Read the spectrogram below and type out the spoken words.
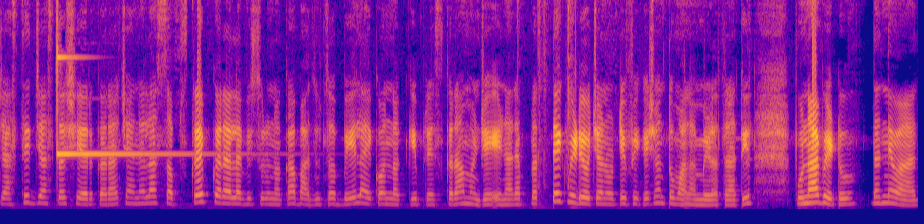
जास्तीत जास्त शेअर करा. चॅनलला सबस्क्राईब करायला विसरू नका. बाजूचं बेल आयकॉन नक्की प्रेस करा. म्हणजे येणाऱ्या प्रत्येक व्हिडिओच्या नोटिफिकेशन तुम्हाला मिळत राहतील. पुन्हा भेटू. धन्यवाद.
